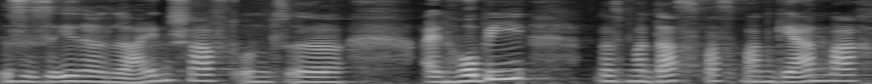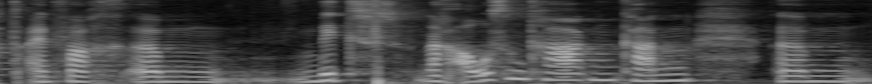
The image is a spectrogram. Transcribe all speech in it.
es ist eher eine Leidenschaft und äh, ein Hobby, dass man das, was man gern macht, einfach ähm, mit nach außen tragen kann. Ähm,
